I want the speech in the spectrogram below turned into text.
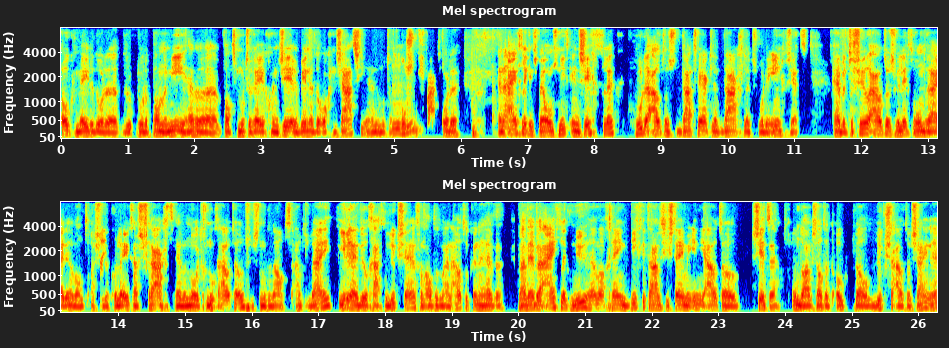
ook mede door de, door de pandemie hebben we wat moeten reorganiseren binnen de organisatie. En er moeten kosten mm bespaard worden. En eigenlijk is bij ons niet inzichtelijk hoe de auto's daadwerkelijk dagelijks worden ingezet. Hebben te veel auto's wellicht rondrijden. Want als je de collega's vraagt, hebben we nooit genoeg auto's. Dus er moeten altijd auto's bij. Iedereen wil graag de luxe hè, van altijd maar een auto kunnen hebben. Maar we hebben eigenlijk nu helemaal geen digitale systemen in die auto zitten. Ondanks dat het ook wel luxe auto's zijn. Hè?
